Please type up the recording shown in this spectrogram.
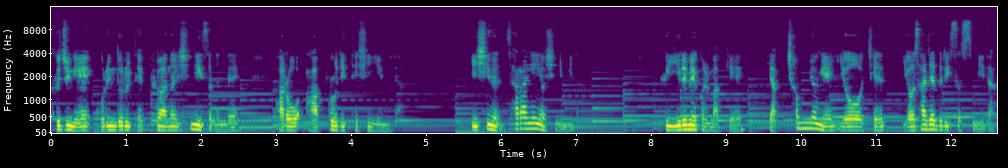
그 중에 고린도를 대표하는 신이 있었는데 바로 아프로디테 신입니다. 이 신은 사랑의 여신입니다. 그 이름에 걸맞게 약 천명의 여제, 여사제들이 있었습니다.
